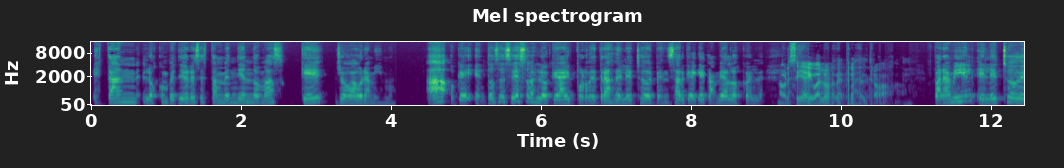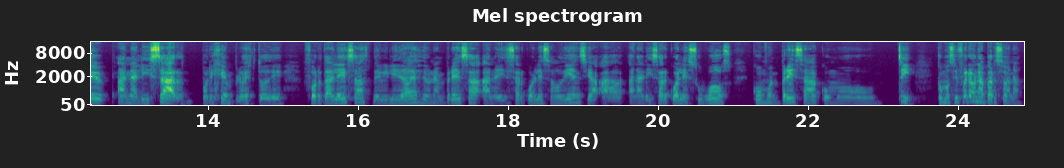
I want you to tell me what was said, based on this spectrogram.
están, los competidores están vendiendo más que yo ahora mismo. Ah, ok, entonces eso es lo que hay por detrás del hecho de pensar que hay que cambiar los colores. Ahora sí hay valor detrás del trabajo. Para mí, el hecho de analizar, por ejemplo, esto de fortalezas, debilidades de una empresa, analizar cuál es su audiencia, analizar cuál es su voz como empresa, como, sí, como si fuera una persona,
